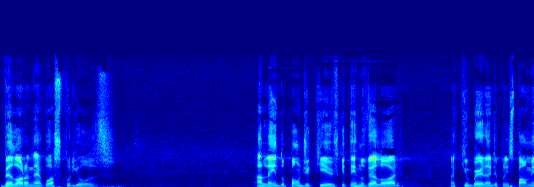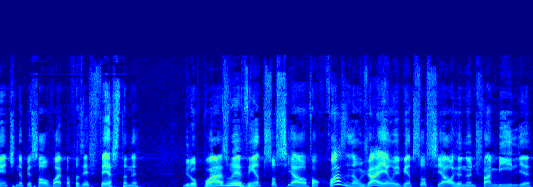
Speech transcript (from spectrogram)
Velório é um negócio curioso. Além do pão de queijo que tem no velório, aqui em Uberlândia principalmente, né, o pessoal vai para fazer festa, né? Virou quase um evento social. Quase não, já é um evento social, reunião de família,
